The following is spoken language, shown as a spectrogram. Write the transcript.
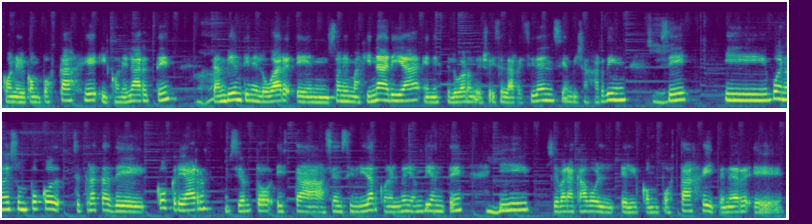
con el compostaje y con el arte. También tiene lugar en Zona Imaginaria, en este lugar donde yo hice la residencia, en Villa Jardín, sí. Y bueno, es un poco, se trata de co-crear, cierto?, esta sensibilidad con el medio ambiente y llevar a cabo el, compostaje y tener, eh,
